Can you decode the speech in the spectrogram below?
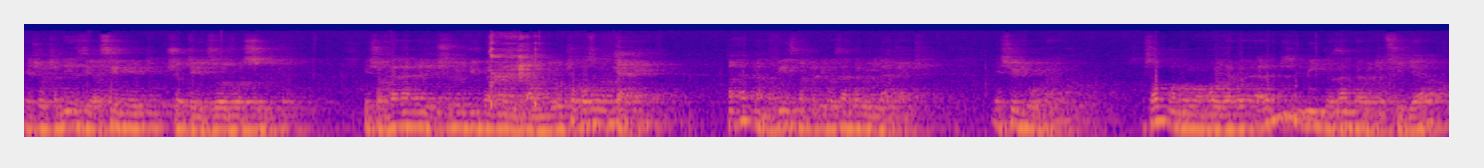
És hogyha nézi a színét, sötét zöld vagy szürke. És ha belemegy és fürdik be, nem is jó, csak az olyan kemény. Na ebben a vízben pedig az ember úgy lebeg. És úgy jó van. És azt gondolom, hogy erre mind-mind az ember, hogyha figyel,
